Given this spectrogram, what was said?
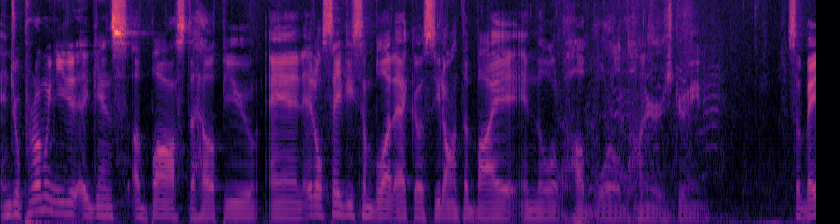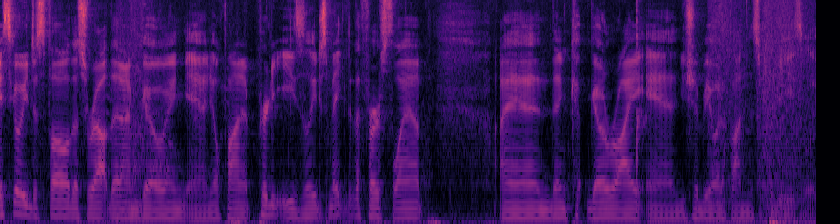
And you'll probably need it against a boss to help you. And it'll save you some blood echo so you don't have to buy it in the little hub world Hunter's Dream. So basically just follow this route that I'm going and you'll find it pretty easily. Just make it to the first lamp and then go right and you should be able to find this pretty easily.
